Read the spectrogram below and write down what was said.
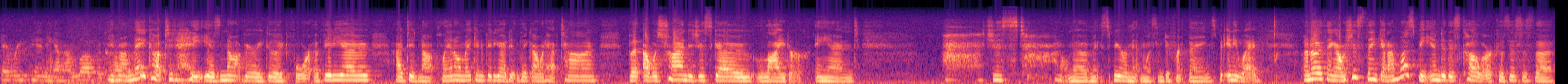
every penny, and I love the color. And my makeup today is not very good for a video. I did not plan on making a video. I didn't think I would have time, but I was trying to just go lighter and just, I don't know, I'm experimenting with some different things. But anyway, Another thing, I was just thinking I must be into this color because this is the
